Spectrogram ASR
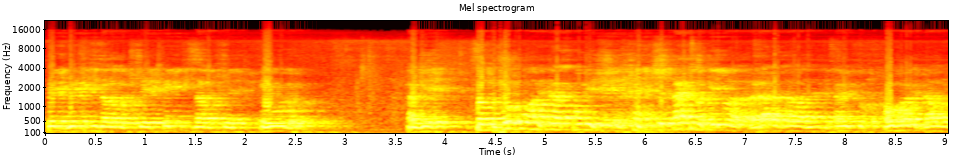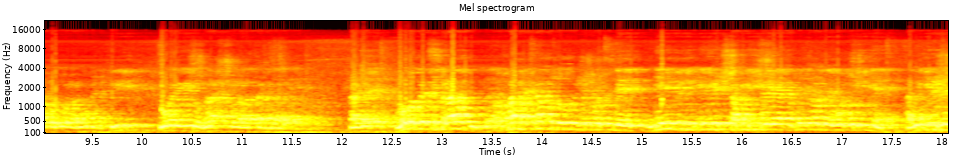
5 tisíc alebo 4, 5 tisíc alebo 4 eur. Takže som šokovaný teraz povie, že, že takto keď bola rada dala stanovisko, hovorí, dávno to bola moment kdy, Moječov na škole a tak ďalej. Takže bolo si pravdu, no, na to dobrú, že proste nevieš, nevieš tam nič, čo je ako necelé voči mne. A vidím, že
